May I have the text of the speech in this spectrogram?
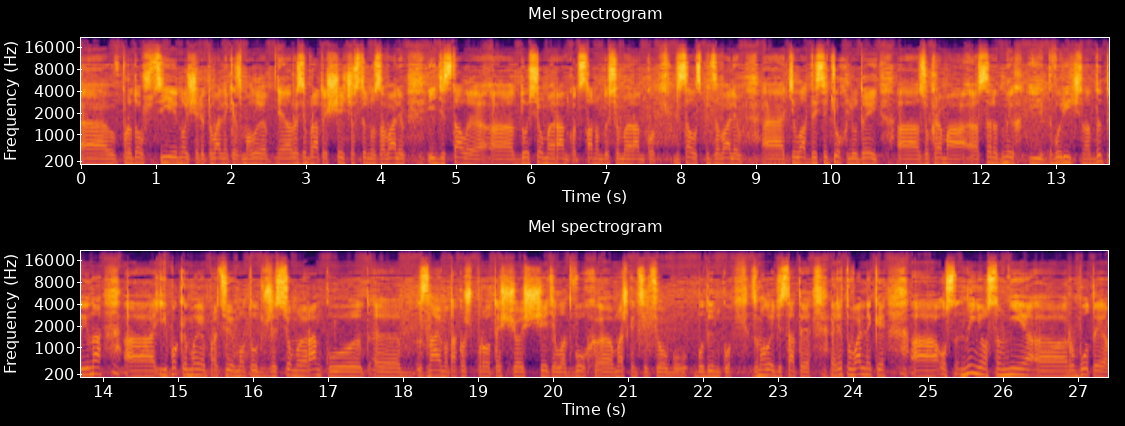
Е, впродовж цієї ночі рятувальники змогли е, розібрати ще частину завалів і дістали до сьомої ранку. Станом до сьомої ранку дістали з під завалів тіла десятьох людей, зокрема серед них і дворічна дитина. І поки ми працюємо тут вже з сьомої ранку, знаємо також про те, що ще тіла двох мешканців цього бу- будинку змогли дістати рятувальники. Нині основні е, роботи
